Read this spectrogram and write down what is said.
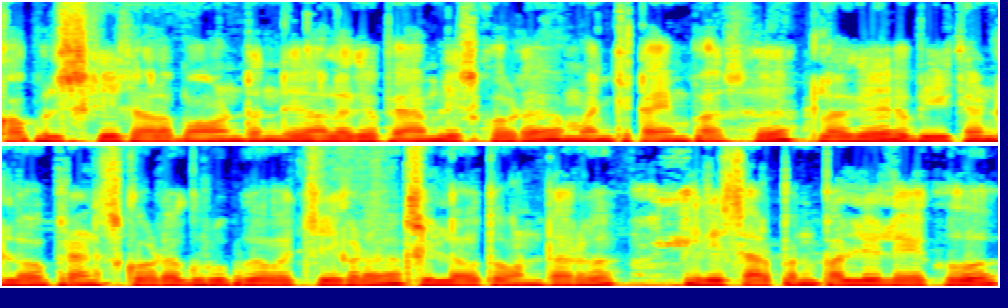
కపుల్స్కి చాలా బాగుంటుంది. అలాగే ఫ్యామిలీస్ కూడా మంచి టైం పాస్. అలాగే వీకెండ్లో ఫ్రెండ్స్ కూడా గ్రూప్గా వచ్చి ఇక్కడ చిల్ అవుతూ ఉంటారు. ఇది సర్పన్పల్లి లేకు.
